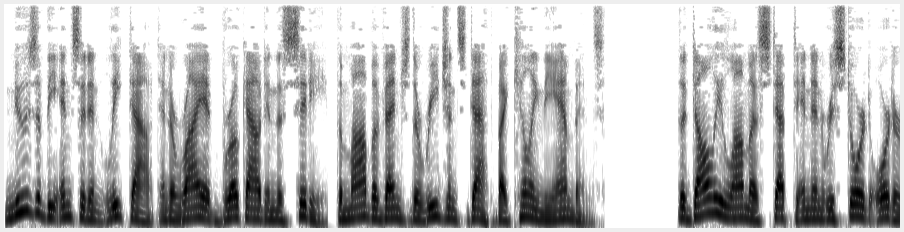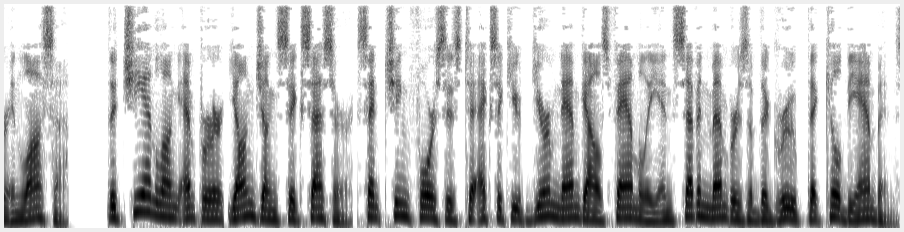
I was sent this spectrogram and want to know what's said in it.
News of the incident leaked out and a riot broke out in the city. The mob avenged the regent's death by killing the Ambans. The Dalai Lama stepped in and restored order in Lhasa. The Qianlong Emperor Yongzheng's successor sent Qing forces to execute Gyurme Namgyal's family and seven members of the group that killed the Ambans.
